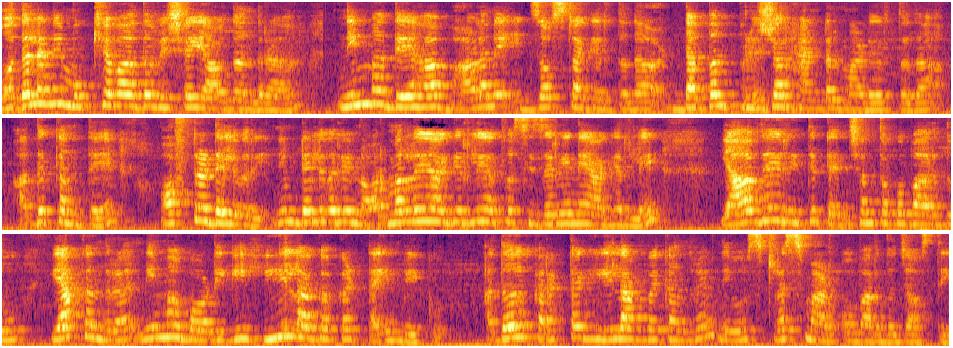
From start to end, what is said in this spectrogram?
ಮೊದಲನೇ ಮುಖ್ಯವಾದ ವಿಷಯ ಯಾವ್ದಂದ್ರ, ನಿಮ್ಮ ದೇಹ ಬಹಳನೇ ಎಕ್ಸಾಸ್ಟ್ ಆಗಿರ್ತದ ಡಬಲ್ ಪ್ರೆಷರ್ ಹ್ಯಾಂಡಲ್ ಮಾಡಿರ್ತದ, ಅದಕ್ಕಂತೆ ಆಫ್ಟರ್ ಡೆಲಿವರಿ ನಿಮ್ಮ ಡೆಲಿವರಿ ನಾರ್ಮಲ್ಲೇ ಆಗಿರಲಿ ಅಥವಾ ಸಿಸರಿಯನೇ ಆಗಿರಲಿ, ಯಾವುದೇ ರೀತಿ ಟೆನ್ಷನ್ ತಗೋಬಾರ್ದು. ಯಾಕಂದ್ರೆ ನಿಮ್ಮ ಬಾಡಿಗೆ ಹೀಲ್ ಆಗಕ್ಕೆ ಟೈಮ್ ಬೇಕು. ಅದು ಕರೆಕ್ಟಾಗಿ ಹೀಲ್ ಆಗಬೇಕಂದ್ರೆ ನೀವು ಸ್ಟ್ರೆಸ್ ಮಾಡ್ಕೋಬಾರ್ದು ಜಾಸ್ತಿ.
